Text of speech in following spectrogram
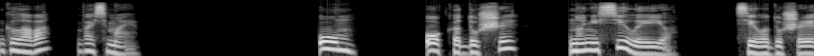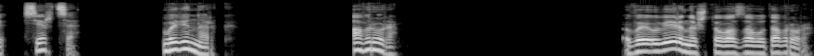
Глава восьмая. Ум — око души, но не сила ее. Сила души в сердце. Вавинарк. Аврора. «Вы уверены, что вас зовут Аврора?»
